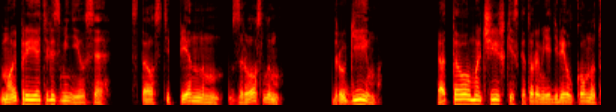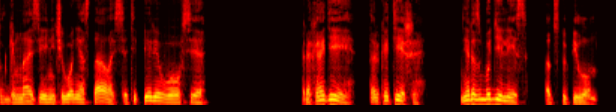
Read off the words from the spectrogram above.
Мой приятель изменился, стал степенным, взрослым, другим. От того мальчишки, с которым я делил комнату в гимназии, ничего не осталось, а теперь и вовсе... «Проходи, только тише. Не разбуди лис», — отступил он.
